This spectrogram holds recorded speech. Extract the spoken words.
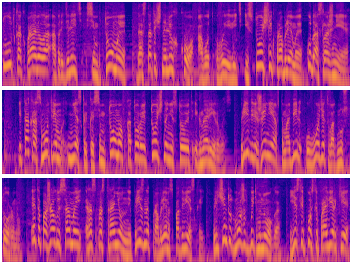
Тут, как правило, определить симптомы достаточно легко, а вот выявить источник проблемы куда сложнее. Итак, рассмотрим несколько симптомов, которые точно не стоит игнорировать. При движении автомобиль уводит в одну сторону. Это, пожалуй, самый распространенный признак проблем с подвеской. Причин тут может быть много. Если после проверки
